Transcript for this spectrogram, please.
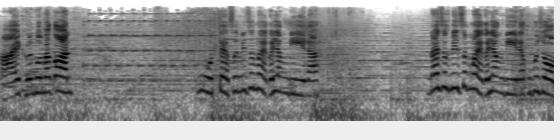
ไปคืนทุนมาก่อนโอ้แตกสักนิดสักหน่อยก็ยังดีนะ ได้สักนิดสักหน่อยก็ยังดีนะคุณผู้ชม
